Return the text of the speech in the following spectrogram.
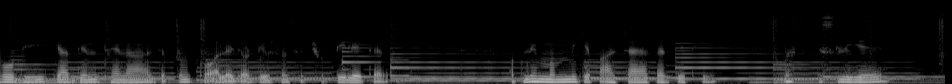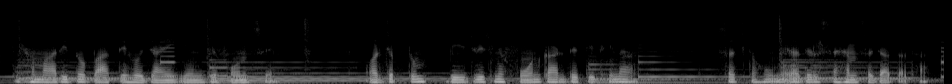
वो भी क्या दिन थे ना जब तुम कॉलेज और ट्यूशन से छुट्टी लेकर अपने मम्मी के पास जाया करती थी। बस इसलिए कि हमारी तो बातें हो जाएँगी उनके फ़ोन से। और जब तुम बीच बीच में फ़ोन काट देती थी ना, सच कहूँ मेरा दिल सहम सा जाता था।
